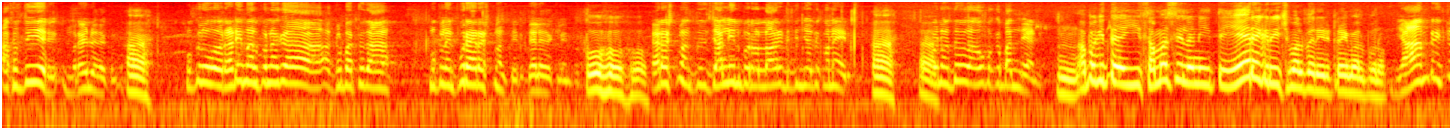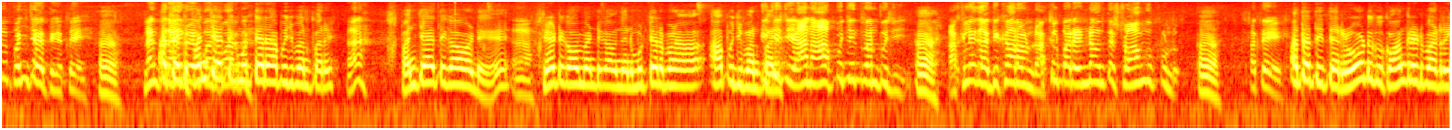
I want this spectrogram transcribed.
ಅಕ್ಕಲು ತುಯ್ಯರಿ ರೈಲ್ವೆ ಅಕ್ಕಲು ಹಾ. ರೆಡಿ ಮಲ್ಪನಾಗ ಅಕ್ಕಲು ಬರ್ತದ? ಮುಕ್ಳೇನು ಪೂರ ಅರೆಸ್ಟ್ ಮಾಡ್ತೀರಿ ಬೆಲೆ ಅಕ್ಲೇನು ಓಹೋ ಹೋ ಅರೆಸ್ಟ್ ಮಾಡ್ತದೆ ಜಲ್ಲಿನ ಪೂರ ಲಾರಿ ಅದು ಕೊನೆ ಇರಿ ಹಾಂ ಕೊನದು ಅವು ಬಂದೆ ಅಲ್ಲಿ. ಹ್ಞೂ ಅಪ್ಪಗಿತ್ತೆ ಈ ಸಮಸ್ಯೆಲ ನೀತೆ ಏರೆಗೆ ರೀಚ್ ಮಲ್ಪರಿ ಟ್ರೈ ಮಲ್ಪುನು ಯಾಮ್ ರೀಚ್ ಪಂಚಾಯತ್ ಗತೆ? ಹಾಂ. ನಂತರ ಅತ್ತ ಪಂಚಾಯತ್ಗೆ ಮುಟ್ಟೆರೆ ಆಪುಜಿ ಬನ್ಪಾರಿ ಪಂಚಾಯತ್ ಗಾವಡೆ. ಸ್ಟೇಟ್ ಗವರ್ನಮೆಂಟ್ ಒಂದು ಮುಟ್ಟೆರೆ ಆಪುಜಿ ಬನ್ಪಾರಿ ಯಾನ್ ಆಪುಜಿ ಬನ್ಪುಜಿ ಅಕ್ಲೆಗೆ ಅಧಿಕಾರ ಉಂಡು ಅಕ್ಲು ಬಾರ ಎಂಡ ಅಂತ ಸ್ಟ್ರಾಂಗ್ ಉಪ್ಪುಂಡು. ಹಾಂ. ಅತ್ತೆ. ರೋಡ್ ರೋಡ್ಗೆ ಕಾಂಕ್ರೀಟ್ ಬಾಡ್ರಿ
